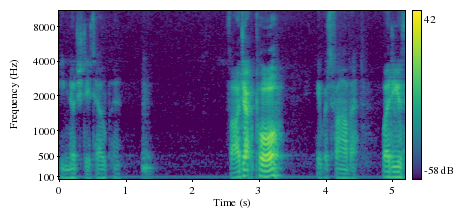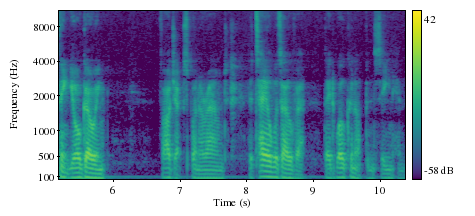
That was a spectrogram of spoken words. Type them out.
He nudged it open. Varjak Paw? It was father. Where do you think you're going? Varjak spun around. The tale was over. They'd woken up and seen him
